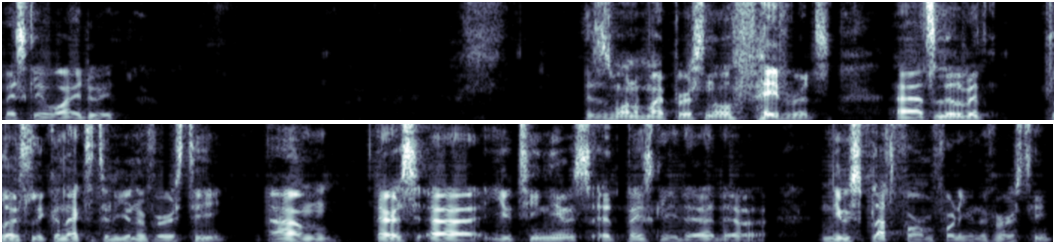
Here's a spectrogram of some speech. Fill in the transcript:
basically why I do it. This is one of my personal favorites. Uh, it's a little bit closely connected to the university. Um, there's uh, UT News. It's basically the, the news platform for the university.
